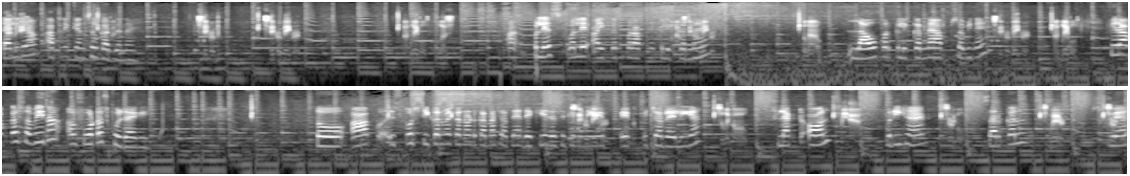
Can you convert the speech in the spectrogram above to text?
टेलीग्राम आपने कैंसिल कर देना है प्लेस वाले आइकन पर आपने क्लिक करना है। लाओ पर क्लिक करना है आप सभी ने। फिर आपका सभी ना फ़ोटोज़ खुल जाएगी। तो आप इसको स्टिकर में कन्वर्ट करना चाहते हैं, देखिए, जैसे कि मैंने ये एक पिक्चर ले ली है। Select all free hand circle square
